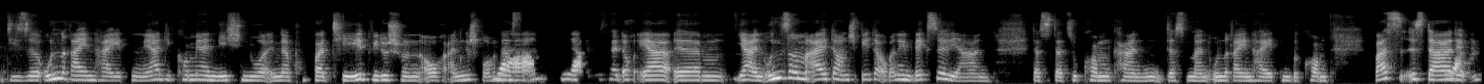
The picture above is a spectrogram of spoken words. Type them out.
diese Unreinheiten, ja, die kommen ja nicht nur in der Pubertät, wie du schon auch angesprochen ja, hast. Ja. Es ist halt auch eher ähm, ja in unserem Alter und später auch in den Wechseljahren, dass es dazu kommen kann, dass man Unreinheiten bekommt. Was ist da ja. der,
